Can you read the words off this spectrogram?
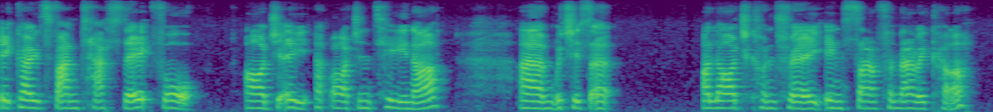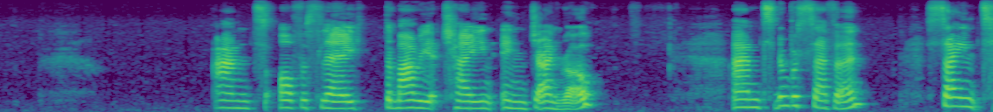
it goes fantastic for Arge Argentina, um, which is a, a large country in South America. And obviously the Marriott chain in general. And number seven, Saint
